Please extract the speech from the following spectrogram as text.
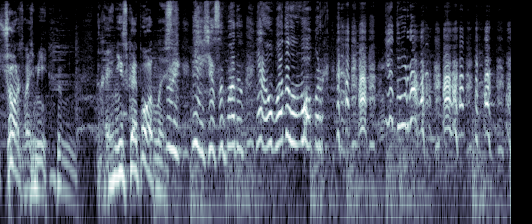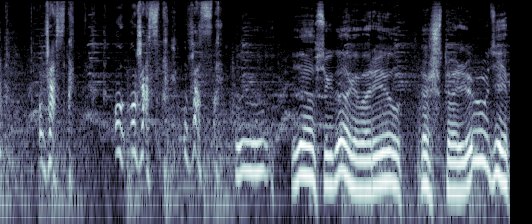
Черт возьми, какая низкая подлость. Ой, я сейчас упаду, я упаду в обморок. Мне дурно. Ужасно, ужасно, ужасно. Я всегда говорил, что люди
